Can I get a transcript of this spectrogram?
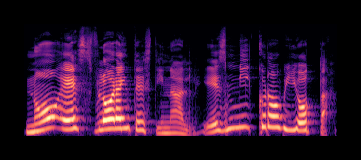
No es flora intestinal, es microbiota.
